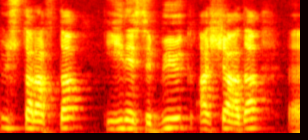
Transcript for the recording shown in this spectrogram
üst tarafta iğnesi büyük aşağıda e,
